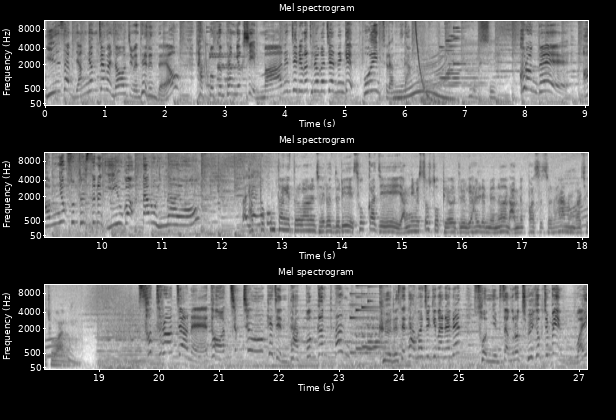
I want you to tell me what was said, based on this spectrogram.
인삼 양념장을 넣어주면 되는데요. 닭볶음탕 역시 많은 재료가 들어가지 않는 게 포인트랍니다. 역시. 그런데 압력솥을 쓰는 이유가 따로 있나요? 빨리 하려고. 닭볶음탕에 들어가는 재료들이 속까지 양념이 쏙쏙 배어들게 하려면은 압력밥솥을 하는 것이 좋아요. 서툴어 전에 더 축축해진 닭볶음탕 그릇에 담아주기만 하면 손님 상으로 출격 준비 완료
